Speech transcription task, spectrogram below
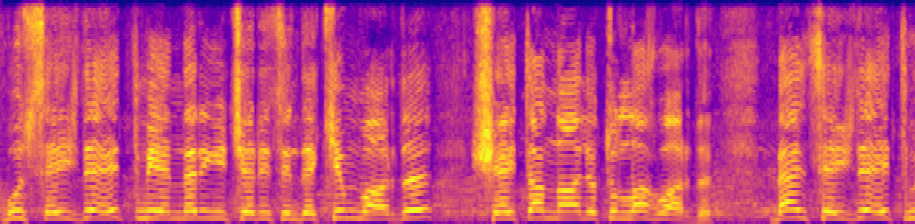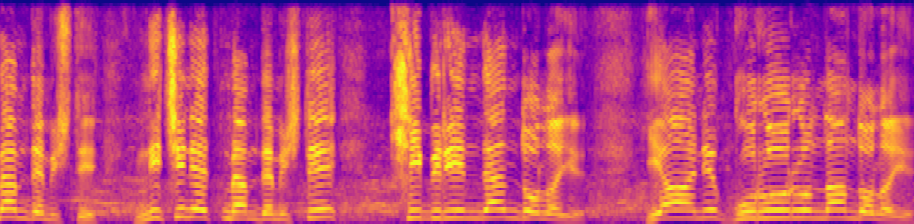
bu secde etmeyenlerin içerisinde kim vardı? Şeytan naletullah vardı. Ben secde etmem demişti. Niçin etmem demişti? Kibrinden dolayı. Yani gururundan dolayı.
